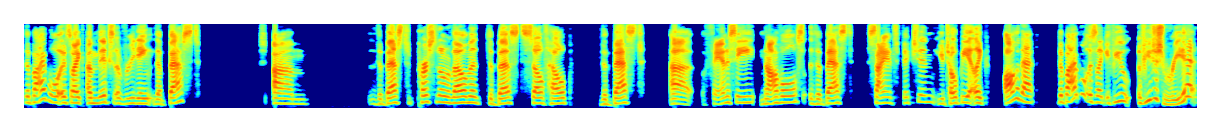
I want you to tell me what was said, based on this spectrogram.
the Bible is like a mix of reading the best, um, the best personal development, the best self help, the best uh fantasy novels, the best science fiction, utopia, like all of that. The Bible is like if you if you just read it,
